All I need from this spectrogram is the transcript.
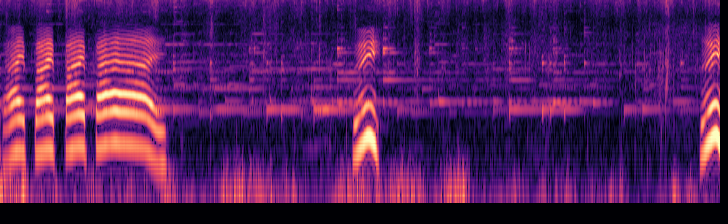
ไปไปไปไปเฮ้ย ฮ้ย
